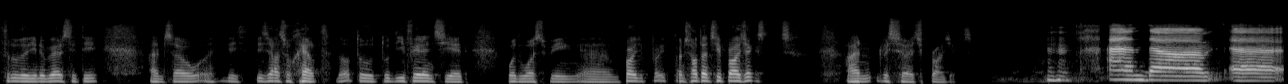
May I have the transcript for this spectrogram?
through the university and so uh, this this also helped no, to to differentiate what was being um, project, consultancy projects and research projects Mhm. And um, uh,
